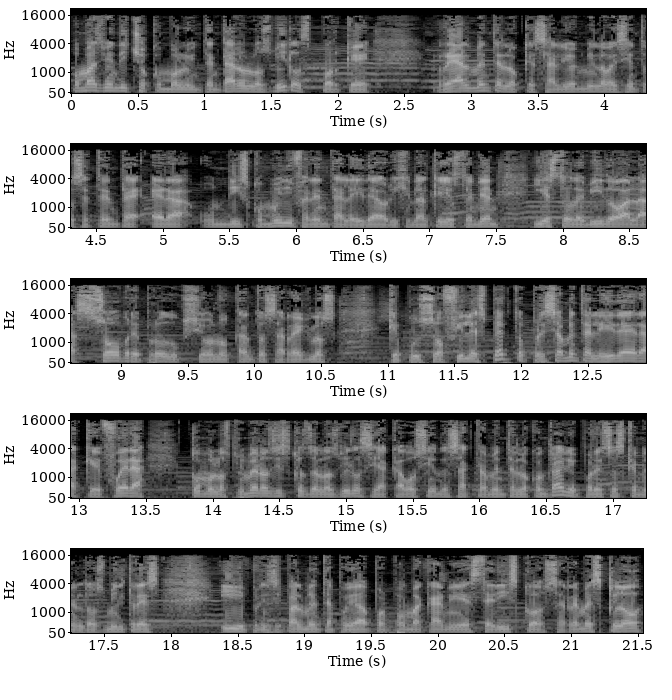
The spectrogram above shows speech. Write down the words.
o más bien dicho, como lo intentaron los Beatles, porque realmente lo que salió en 1970 era un disco muy diferente a la idea original que ellos tenían, y esto debido a la sobreproducción o tantos arreglos que puso Phil Spector. Precisamente la idea era que fuera como los primeros discos de los Beatles y acabó siendo exactamente lo contrario. Por eso es que en el 2003 y principalmente apoyado por Paul McCartney, este disco se remezcló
